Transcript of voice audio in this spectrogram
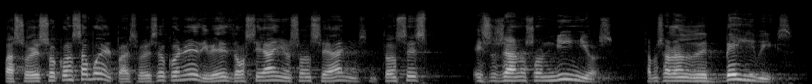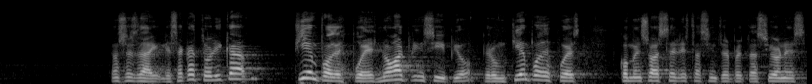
Pasó eso con Samuel, pasó eso con Eddie, ¿ves? 12 años, 11 años. Entonces, esos ya no son niños, estamos hablando de babies. Entonces, la Iglesia Católica, tiempo después, no al principio, pero un tiempo después, comenzó a hacer estas interpretaciones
